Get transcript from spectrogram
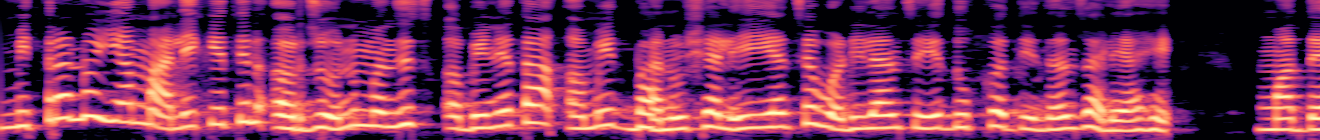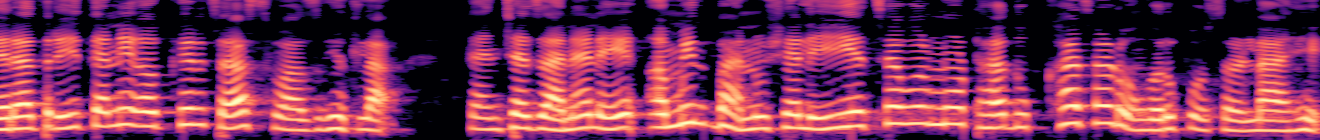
मित्रांनो या मालिकेतील अर्जुन म्हणजेच अभिनेता अमित भानुशाली यांच्या वडिलांचे दुःखद निधन झाले आहे. मध्यरात्री त्यांनी अखेरचा श्वास घेतला. त्यांच्या जाण्याने अमित भानुशाली याच्यावर मोठा दुःखाचा डोंगर कोसळला आहे.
